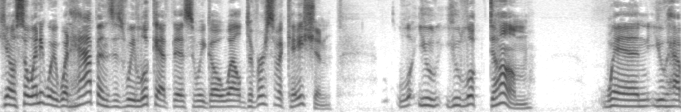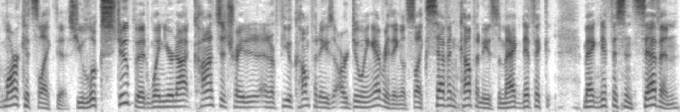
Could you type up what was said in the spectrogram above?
You know, so anyway, what happens is we look at this and we go, well, diversification. You you look dumb when you have markets like this. You look stupid when you're not concentrated and a few companies are doing everything. It's like seven companies, the magnific- magnificent 7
